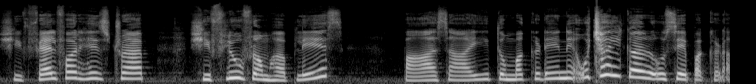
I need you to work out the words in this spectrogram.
she fell for his trap she flew from her place پاس آئی تو مکڑے نے اچھل کر اسے پکڑا۔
